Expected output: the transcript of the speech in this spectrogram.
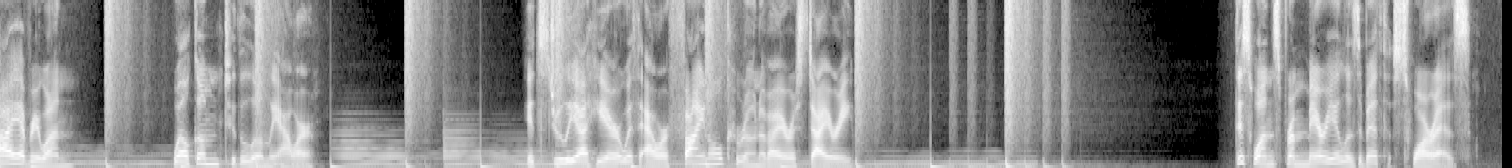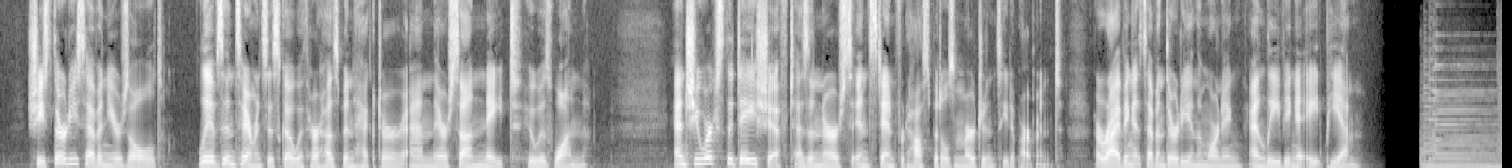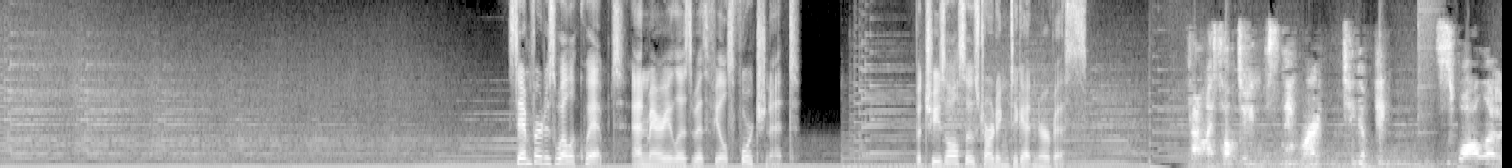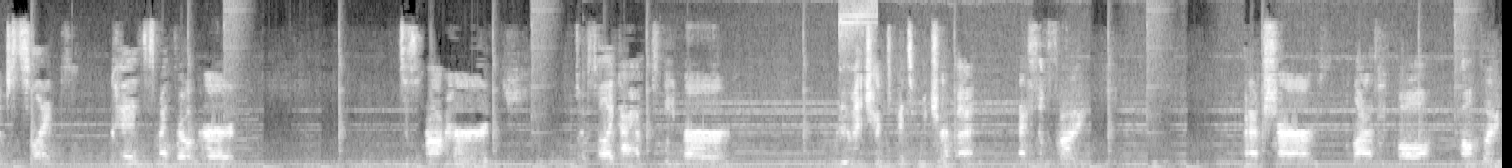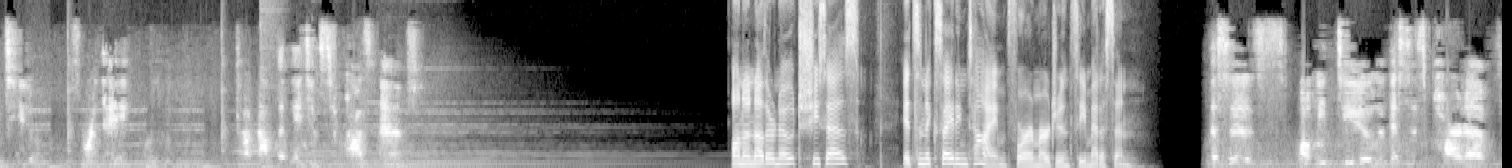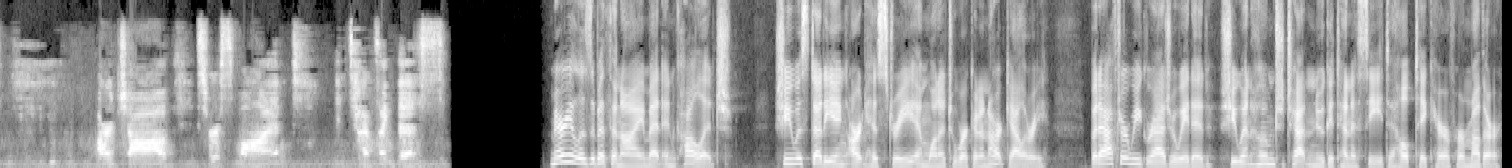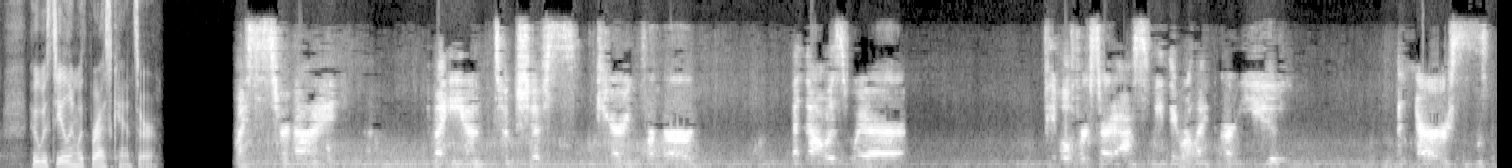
Hi, everyone. Welcome to the Lonely Hour. It's Julia here with our final coronavirus diary. This one's from Mary Elizabeth Suarez. She's 37 years old, lives in San Francisco with her husband Hector and their son Nate, who is one. And she works the day shift as a nurse in Stanford Hospital's emergency department, arriving at 7:30 in the morning and leaving at 8 p.m. Stanford is well equipped, and Mary Elizabeth feels fortunate. But she's also starting to get nervous. I found myself doing this thing where I take a big swallow just to like, okay, does my throat hurt? Does it not hurt? Do I feel like I have a fever? I haven't checked my temperature, but I feel fine. But I'm sure a lot of people felt fine too before they found out that they tested positive. On another note, she says, it's an exciting time for emergency medicine. This is what we do. This is part of our job to respond in times like this. Mary Elizabeth and I met in college. She was studying art history and wanted to work at an art gallery. But after we graduated, she went home to Chattanooga, Tennessee to help take care of her mother, who was dealing with breast cancer. My sister and I, my aunt, took shifts caring for her and that was where people first started asking me, they were like, Are you a nurse?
